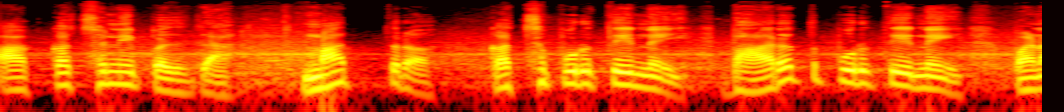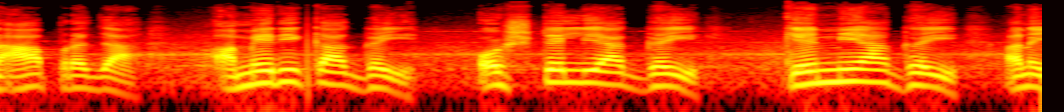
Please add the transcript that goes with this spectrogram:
આ કચ્છની પ્રજા માત્ર કચ્છ પૂરતી નહીં, ભારત પૂરતી નહીં, પણ આ પ્રજા અમેરિકા ગઈ, ઓસ્ટ્રેલિયા ગઈ કેન્યા ગઈ અને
